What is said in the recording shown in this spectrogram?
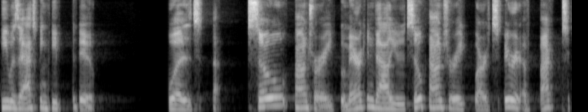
he was asking people to do was uh, so contrary to American values, so contrary to our spirit of democracy,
